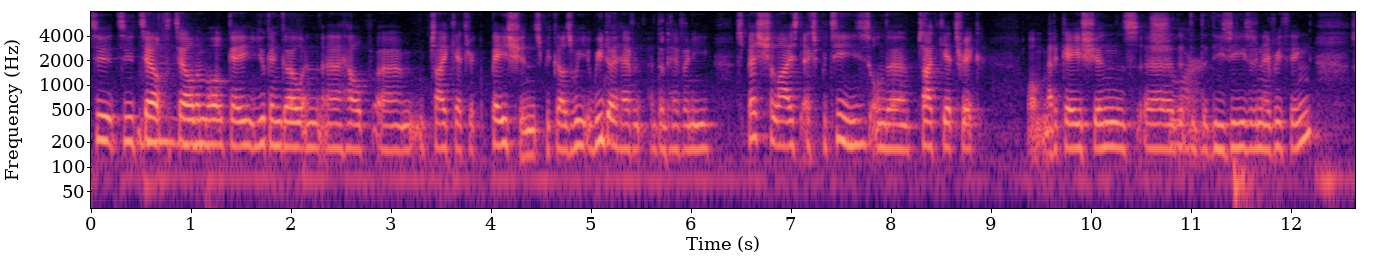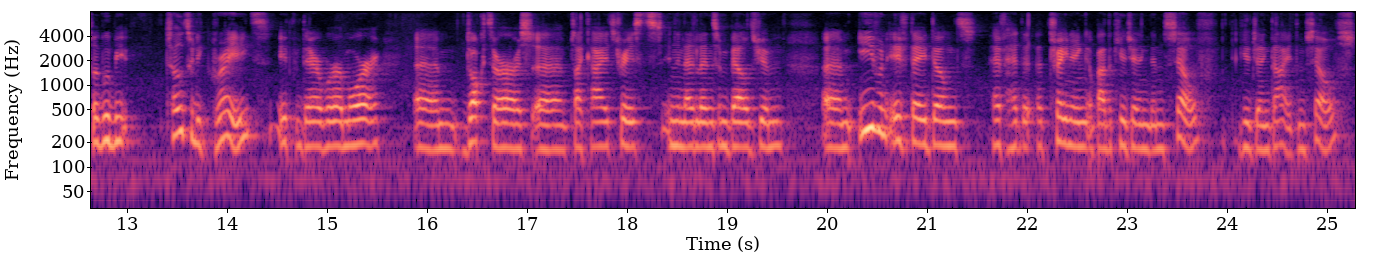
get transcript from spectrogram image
to, to tell to tell them, okay, you can go and uh, help um, psychiatric patients because we, we don't have don't have any specialized expertise on the psychiatric well, medications, uh, the, the, the disease and everything. So it would be totally great if there were more um, doctors, uh, psychiatrists in the Netherlands and Belgium, um, even if they don't have had a, a training about the ketogenic themselves, ketogenic diet themselves.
